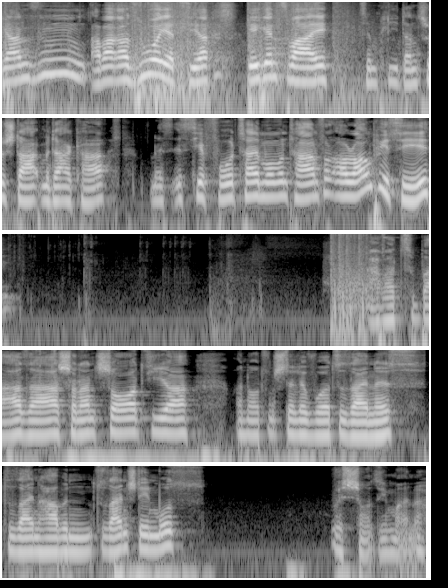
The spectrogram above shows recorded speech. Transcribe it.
Jansen, aber Rasur jetzt hier gegen zwei. Simply dann zu stark mit der AK. Und es ist hier Vorteil momentan von Allround PC. Aber zu Basa schon an Short hier an Ort und Stelle, wo er zu sein ist, zu sein haben, zu sein stehen muss. Wisst schon, was ich meine.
